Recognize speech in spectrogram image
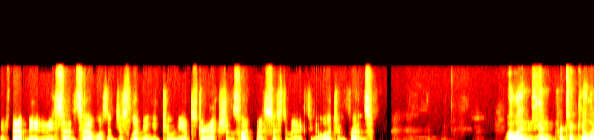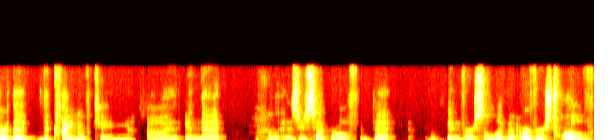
If that made any sense, and I wasn't just living in too many abstractions like my systematic theologian friends. Well, in, in particular, the, the kind of king uh, in that, as you said, Rolf, that in verse 11 or verse 12,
